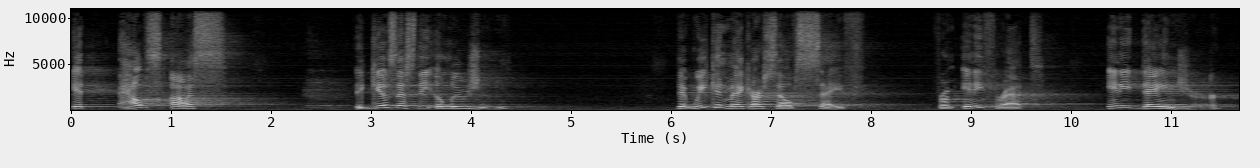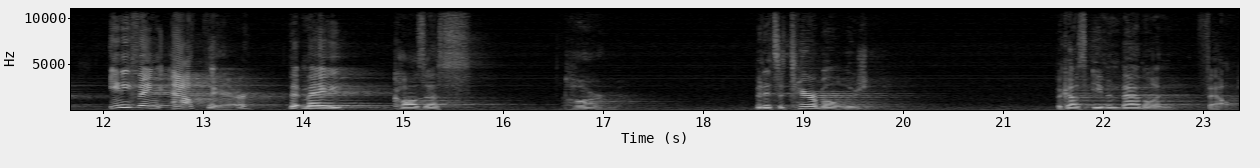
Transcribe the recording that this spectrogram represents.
it helps us, it gives us the illusion that we can make ourselves safe from any threat, any danger, anything out there that may cause us harm. But it's a terrible illusion because even Babylon fell.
